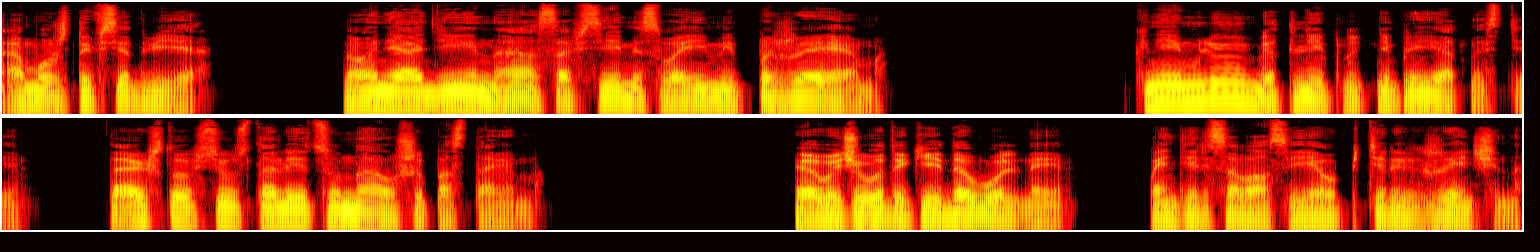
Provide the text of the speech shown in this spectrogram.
А может, и все две. Но не один, а со всеми своими ПЖМ. К ним любят липнуть неприятности. Так что всю столицу на уши поставим. «А вы чего такие довольные?» — поинтересовался я у пятерых женщин.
